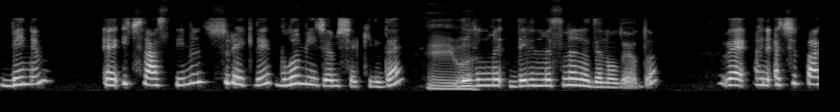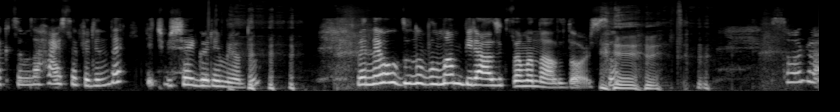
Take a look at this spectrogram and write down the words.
benim e, iç lastiğimin sürekli bulamayacağım şekilde Eyvah. delinme, delinmesine neden oluyordu. Ve hani açıp baktığımda her seferinde hiçbir şey göremiyordum. Ve ne olduğunu bulmam birazcık zaman aldı doğrusu. evet. Sonra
